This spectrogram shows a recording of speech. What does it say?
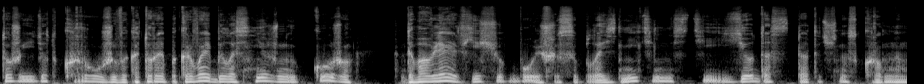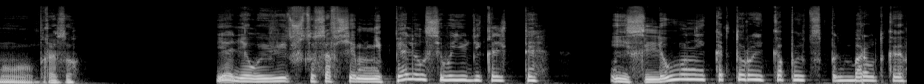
тоже идет кружево, которое, покрывая белоснежную кожу, добавляет еще больше соблазнительности ее достаточно скромному образу. Я делаю вид, что совсем не пялился в ее декольте, и слюни, которые капают с подбородка,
